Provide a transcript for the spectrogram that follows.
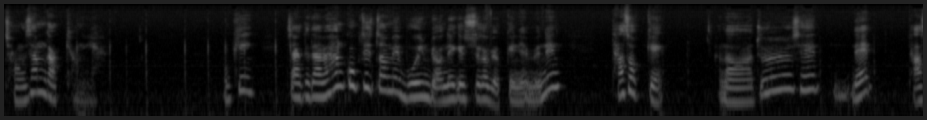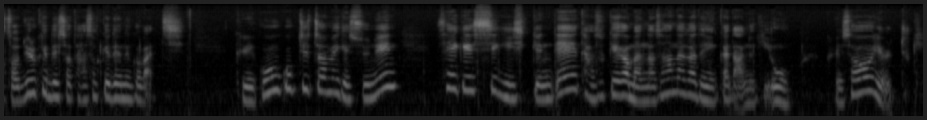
정삼각형이야. 오케이? 자, 그 다음에 한 꼭지점에 모인 면의 개수가 몇 개냐면은 다섯 개. 하나, 둘, 셋, 넷, 다섯. 이렇게 돼서 다섯 개 되는 거 맞지? 그리고 꼭지점의 개수는 세 개씩 20개인데 다섯 개가 만나서 하나가 되니까 나누기 5. 그래서 12개.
